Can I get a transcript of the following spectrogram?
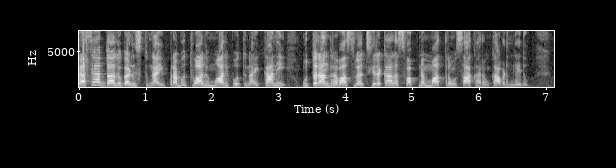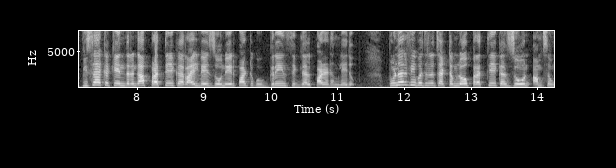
దశాబ్దాలు గడుస్తున్నాయి ప్రభుత్వాలు మారిపోతున్నాయి కానీ ఉత్తరాంధ్ర వాసుల చిరకాల స్వప్నం మాత్రం సాకారం కావడం లేదు. విశాఖ కేంద్రంగా ప్రత్యేక రైల్వే జోన్ ఏర్పాటుకు గ్రీన్ సిగ్నల్ పడడం లేదు. పునర్విభజన చట్టంలో ప్రత్యేక జోన్ అంశం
